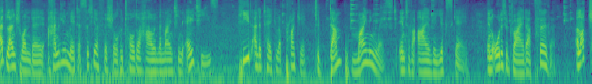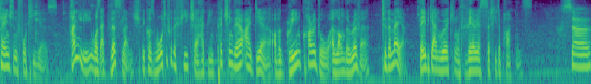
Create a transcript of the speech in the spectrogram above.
At lunch one day, Hannelie met a city official who told her how in the 1980s he'd undertaken a project to dump mining waste into the eye of the Jukskei in order to dry it up further. A lot changed in 40 years. Hannelie was at this lunch because Water for the Future had been pitching their idea of a green corridor along the river to the mayor. They began working with various city departments. So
